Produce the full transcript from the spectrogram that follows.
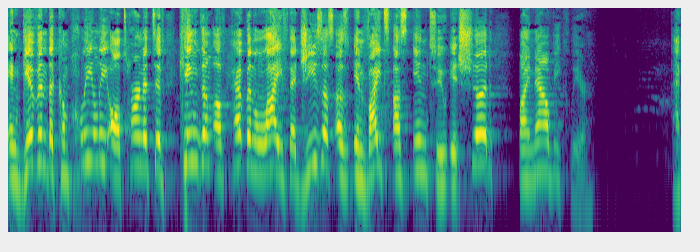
And given the completely alternative kingdom of heaven life that Jesus invites us into, it should by now be clear that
